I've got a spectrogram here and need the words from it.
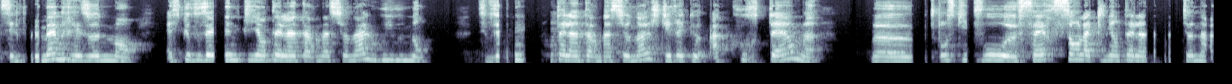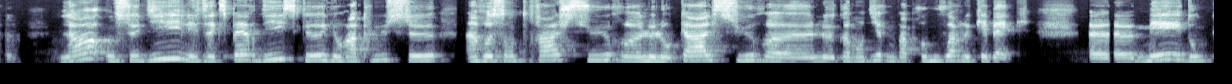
C'est le même raisonnement. Est-ce que vous avez une clientèle internationale, oui ou non? Si vous avez une clientèle internationale, je dirais qu'à court terme, euh, je pense qu'il faut euh, faire sans la clientèle internationale. Là, on se dit, les experts disent qu'il y aura plus un recentrage sur le local, sur le, comment dire, on va promouvoir le Québec. mais donc,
